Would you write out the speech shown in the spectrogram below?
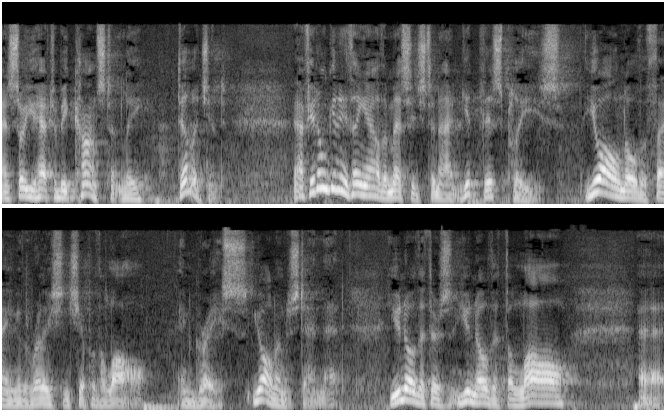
And so you have to be constantly diligent. Now, if you don't get anything out of the message tonight, get this, please. You all know the thing of the relationship of the law and grace. You all understand that. You know that there's. You know that the law uh,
